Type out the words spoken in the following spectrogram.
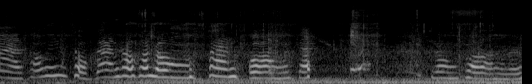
นาด เขาไม่มีประสบการณ์เขาก็ลงสร้างคลองเหมือนกันลงคลองเลย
